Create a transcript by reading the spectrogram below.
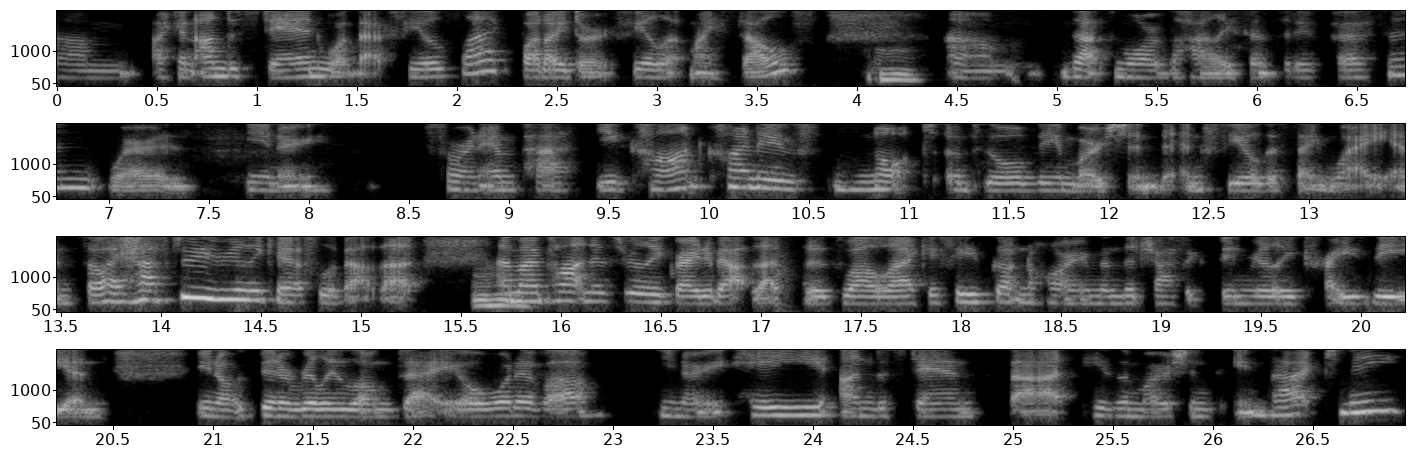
um, I can understand what that feels like, but I don't feel it myself. Mm-hmm. Um, that's more of the highly sensitive person, whereas, you know, for an empath, you can't kind of not absorb the emotion and feel the same way. And so I have to be really careful about that. Mm-hmm. And my partner's really great about that as well. Like if he's gotten home and the traffic's been really crazy and, you know, it's been a really long day or whatever, you know, he understands that his emotions impact me.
